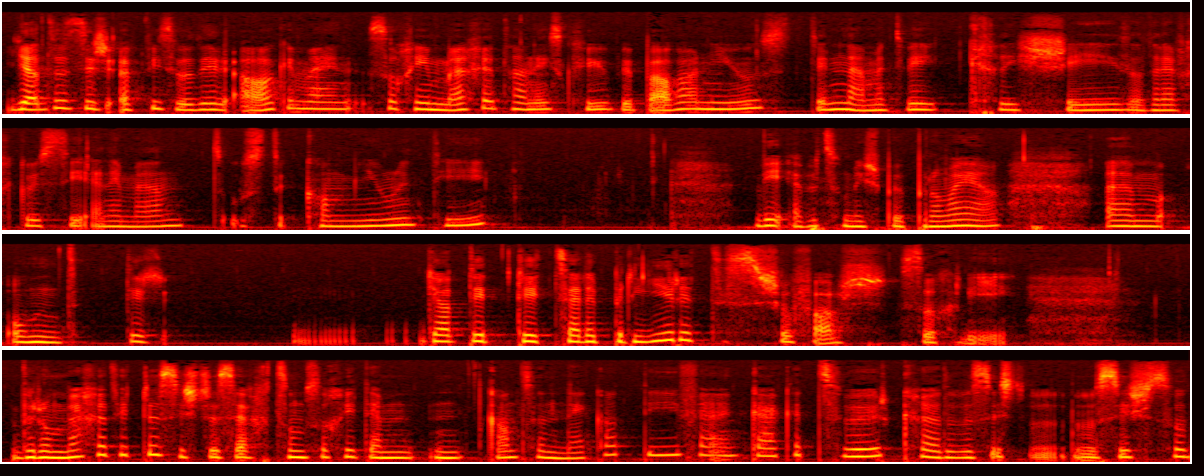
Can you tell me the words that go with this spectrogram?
ja, das ist etwas, was ihr allgemein so ein macht, habe ich das Gefühl, bei Baba News. Ihr nehmt wie Klischees oder einfach gewisse Elemente aus der Community, wie eben zum Beispiel Promea, ähm, und ihr, ja, ihr, ihr zelebriert das schon fast so ein bisschen. Warum macht ihr das? Ist das einfach, um so dem ganzen Negativen entgegenzuwirken? Oder was ist, was ist so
